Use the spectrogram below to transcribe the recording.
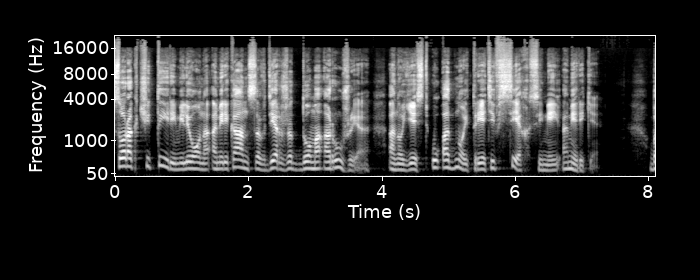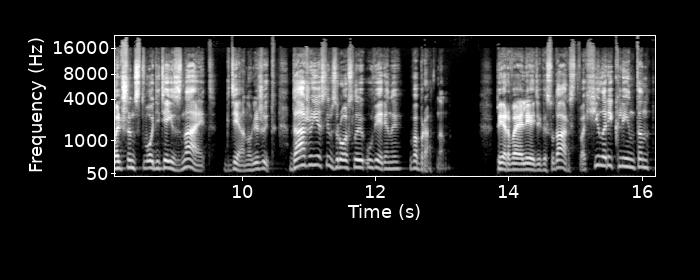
44 миллиона американцев держат дома оружие. Оно есть у одной трети всех семей Америки. Большинство детей знает, где оно лежит, даже если взрослые уверены в обратном. Первая леди государства Хиллари Клинтон,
